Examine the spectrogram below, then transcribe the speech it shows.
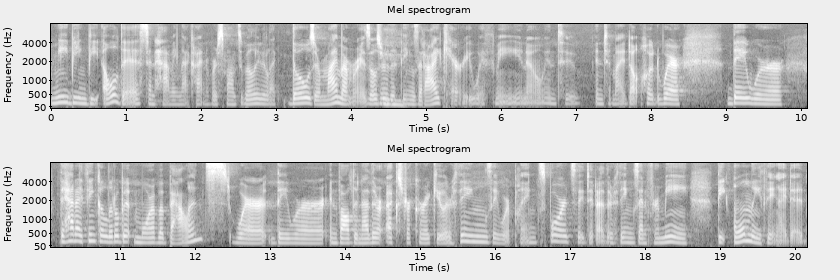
me being the eldest and having that kind of responsibility, like those are my memories. Those are mm-hmm. the things that I carry with me, you know, into into my adulthood, where they were they had i think a little bit more of a balance where they were involved in other extracurricular things they were playing sports they did other things and for me the only thing i did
